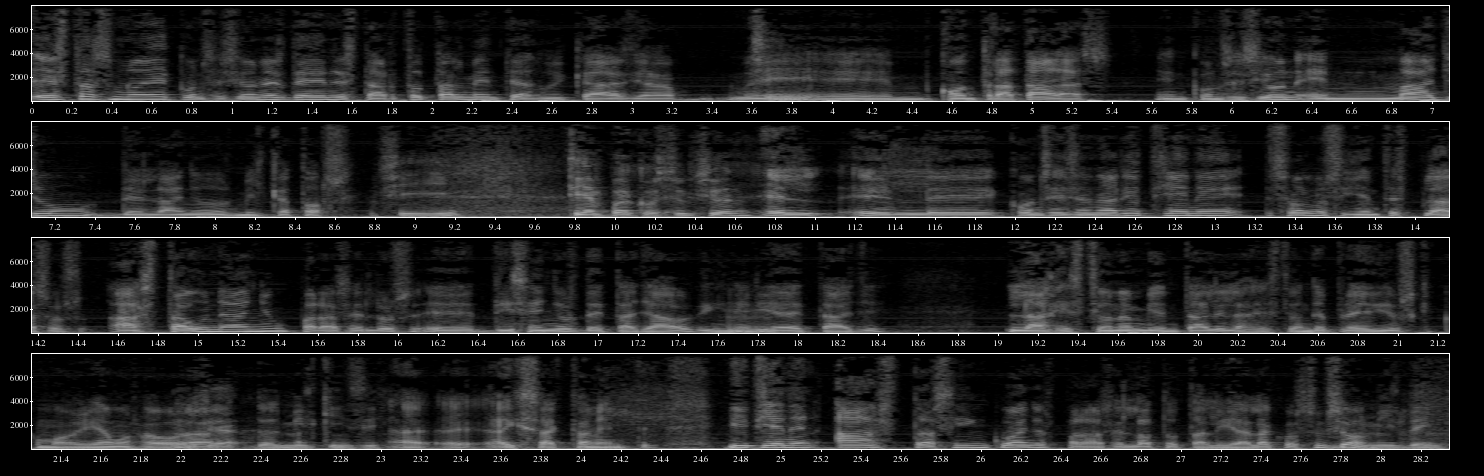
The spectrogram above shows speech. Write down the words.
estas nueve concesiones deben estar totalmente adjudicadas ya, eh, Sí. eh, contratadas en concesión en mayo del año 2014. Sí. ¿Tiempo de construcción? El, el, eh, concesionario tiene, son los siguientes plazos, hasta un año para hacer los eh, diseños detallados de ingeniería de detalle, la gestión ambiental y la gestión de predios, que como veíamos ahora... O sea, 2015. Ah, eh, exactamente. Y tienen hasta cinco años para hacer la totalidad de la construcción. 2020.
